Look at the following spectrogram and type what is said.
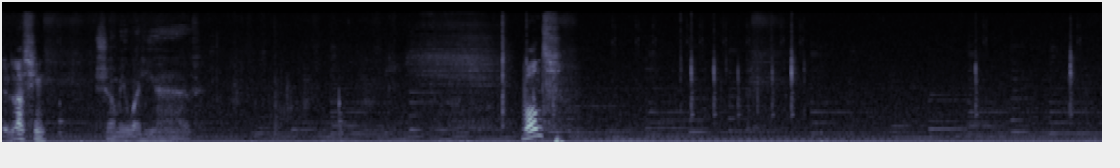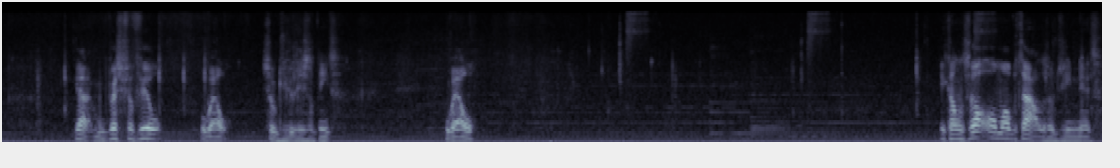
Laat zien. Show me what you have. Want Ja, dat moet best veel veel. Hoewel, zo duur is dat niet. Hoewel. Ik kan het wel allemaal betalen, zo te zien net.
